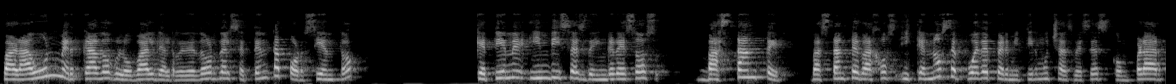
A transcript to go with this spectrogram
para un mercado global de alrededor del 70%, que tiene índices de ingresos bastante, bastante bajos y que no se puede permitir muchas veces comprar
